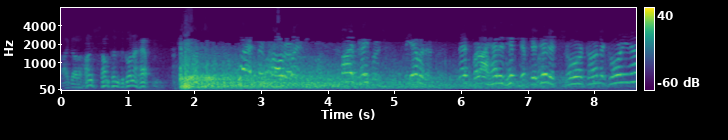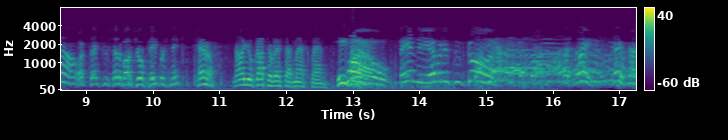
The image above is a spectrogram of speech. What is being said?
I got a hunch something's going to happen. Blaster powder. My papers. The evidence. That's where I had it hidden. If you did it, sure gone to glory now. What's that you said about your papers, Nick? Sheriff, now you've got to arrest that masked man. He's... Wow! Man, the evidence is gone. But wait, listen.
